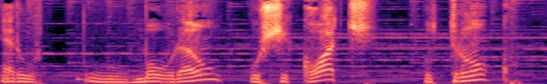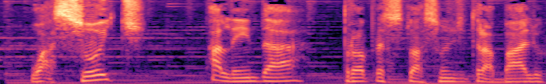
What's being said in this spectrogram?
Era o o mourão, o chicote, o tronco, o açoite, além da própria situação de trabalho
